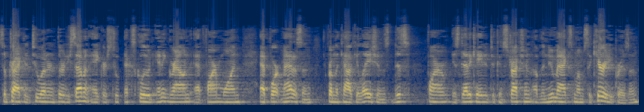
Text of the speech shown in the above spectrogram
Subtracted 237 acres to exclude any ground at Farm 1 at Fort Madison from the calculations. This farm is dedicated to construction of the new maximum security prison.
